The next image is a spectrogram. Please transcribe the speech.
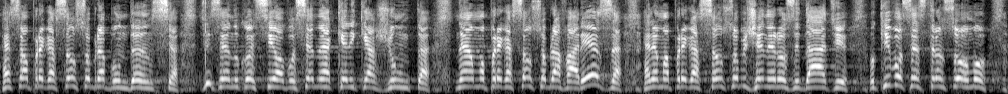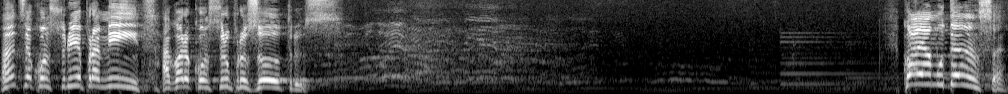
Essa é uma pregação sobre abundância, dizendo dizendo assim: ó, você não é aquele que ajunta, não é uma pregação sobre avareza, ela é uma pregação sobre generosidade. O que você se transformou? Antes eu construía para mim, agora eu construo para os outros. Qual é a mudança?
